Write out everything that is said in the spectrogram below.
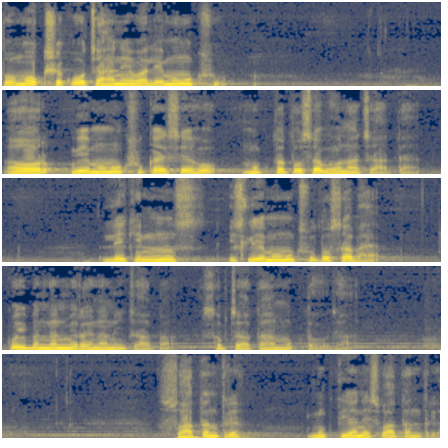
तो मोक्ष को चाहने वाले मुमुक्षु और वे मुमुक्षु कैसे हो? मुक्त तो सब होना चाहते हैं। लेकिन इसलिए मुमुक्षु तो सब है। कोई बंधन में रहना नहीं चाहता। सब चाहता है मुक्त हो जाए। स्वातंत्र मुक्ति यानी स्वातंत्र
